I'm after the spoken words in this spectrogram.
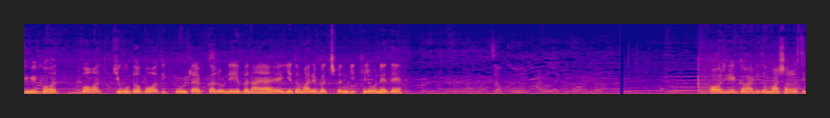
कि भी बहुत बहुत क्यूट और बहुत ही कूल टाइप का लोगों ने ये बनाया है। ये तो हमारे बचपन के खिलौने थे। और ये गाड़ी तो माशाल्लाह से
